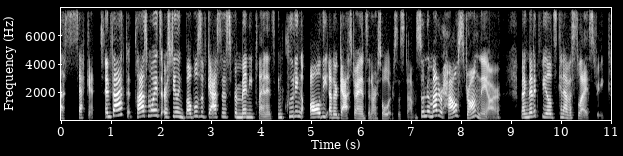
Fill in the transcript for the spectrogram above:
a second. In fact, plasmoids are stealing bubbles of gases from many planets, including all the other gas giants in our solar system. So, no matter how strong they are, magnetic fields can have a sly streak.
